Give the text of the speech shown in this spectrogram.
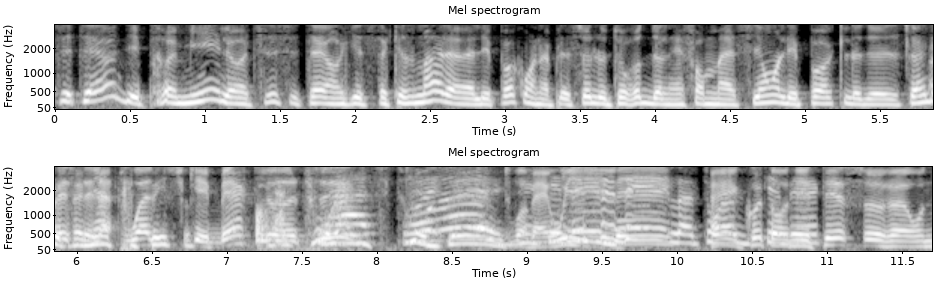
T'étais un, un des premiers, là, tu sais, c'était, quasiment à l'époque, on appelait ça l'autoroute de l'information, l'époque, là, de, c'était un des Ouais, premiers à la toile triper du Québec, là, La tu sais. toile du toile Québec. ben oui. Québec, la toile Hey, du écoute, on Québec. était sur, euh, on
